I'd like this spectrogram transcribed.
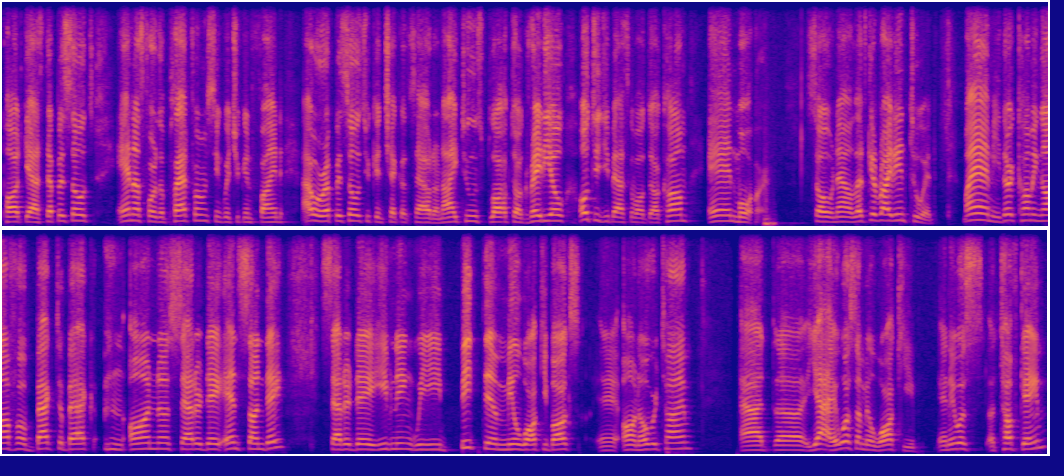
podcast episodes. And as for the platforms in which you can find our episodes, you can check us out on iTunes, Blog Talk Radio, OTGBasketball.com, and more. So now let's get right into it. Miami, they're coming off a back to back on uh, Saturday and Sunday. Saturday evening, we beat the Milwaukee Bucks uh, on overtime. At uh, yeah, it was a Milwaukee, and it was a tough game.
